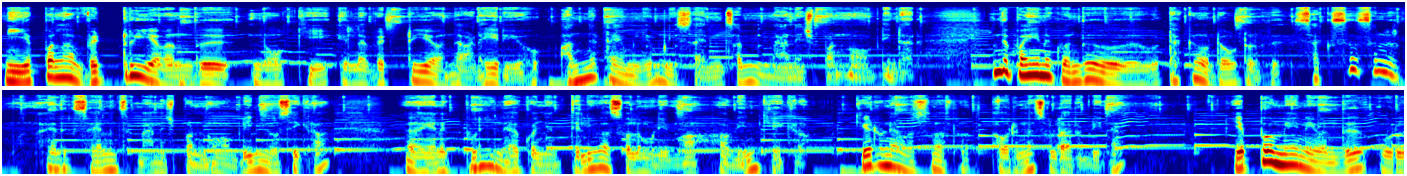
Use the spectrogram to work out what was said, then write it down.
நீ எப்போல்லாம் வெற்றியை வந்து நோக்கி இல்லை வெற்றியை வந்து அடையிறியோ அந்த டைம்லேயும் நீ சைலன்ஸை மேனேஜ் பண்ணும் அப்படின்றாரு. இந்த பையனுக்கு வந்து டக்குன்னு ஒரு டவுட் வருது. சக்ஸஸ்ன்னு இருக்கும்போது நான் எதுக்கு சைலன்ஸை மேனேஜ் பண்ணும் அப்படின்னு யோசிக்கிறான். எனக்கு புரியல கொஞ்சம் தெளிவாக சொல்ல முடியுமா அப்படின்னு கேட்குறான். கேட்டோன்னே அவர் அவர் என்ன சொல்கிறார் அப்படின்னா எப்போவுமே நீ வந்து ஒரு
